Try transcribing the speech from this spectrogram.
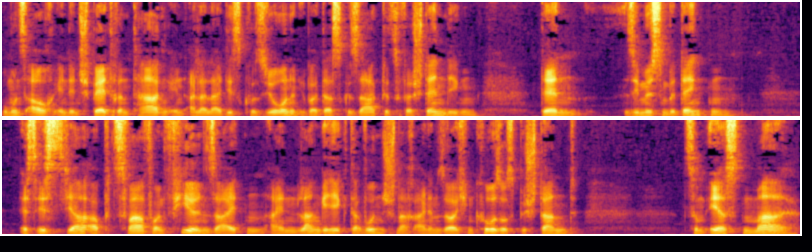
um uns auch in den späteren Tagen in allerlei Diskussionen über das Gesagte zu verständigen. Denn Sie müssen bedenken, es ist ja, ob zwar von vielen Seiten ein lang gehegter Wunsch nach einem solchen Kursus bestand, zum ersten Mal,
